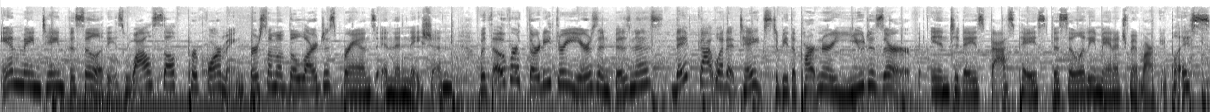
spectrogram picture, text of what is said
and maintain facilities while self performing for some of the largest brands in the nation. With over 33 years in business, they've got what it takes to be the partner you deserve in today's fast paced facility management marketplace.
